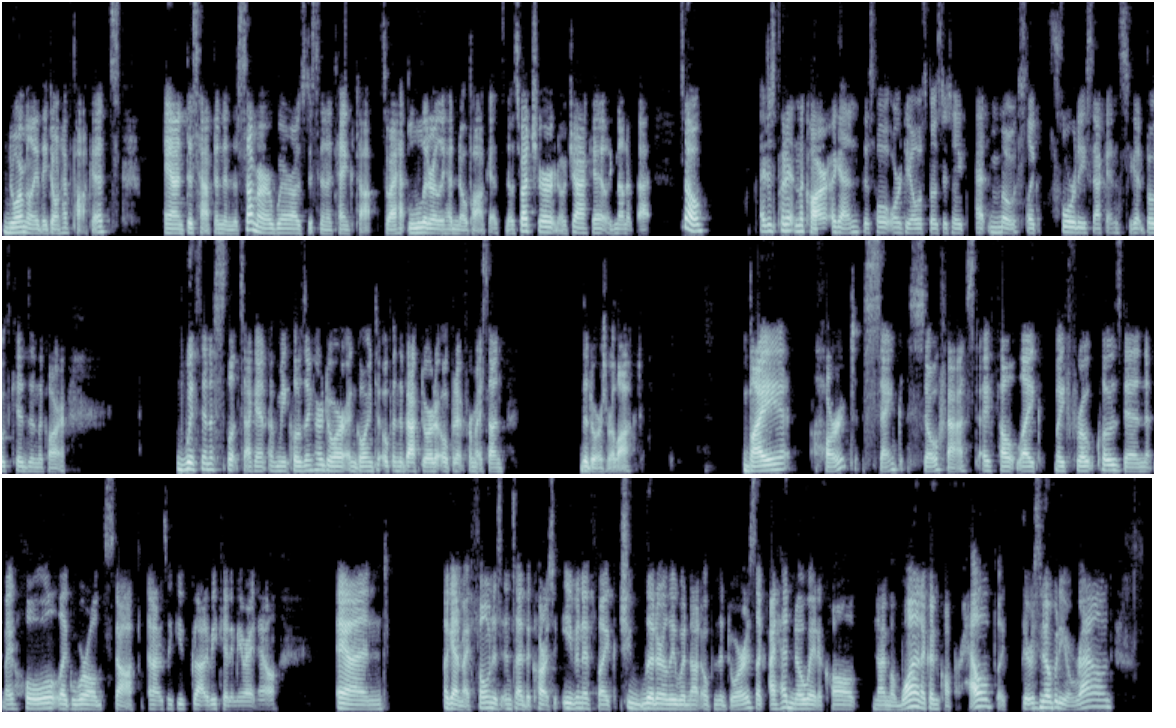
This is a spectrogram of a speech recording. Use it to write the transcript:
normally they don't have pockets. And this happened in the summer where I was just in a tank top. So I literally had no pockets, no sweatshirt, no jacket, like none of that. So I just put it in the car. Again, this whole ordeal was supposed to take at most like 40 seconds to get both kids in the car. Within a split second of me closing her door and going to open the back door to open it for my son, the doors were locked my heart sank so fast. I felt like my throat closed in, my whole like world stopped, and I was like, "You've got to be kidding me right now!" And again, my phone is inside the car, so even if like she literally would not open the doors, like I had no way to call 911. I couldn't call for help. Like there's nobody around.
